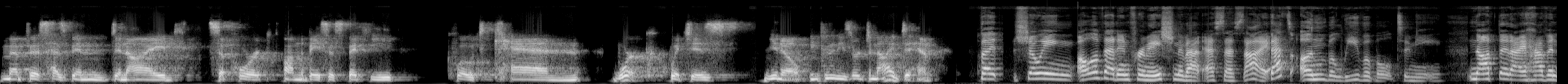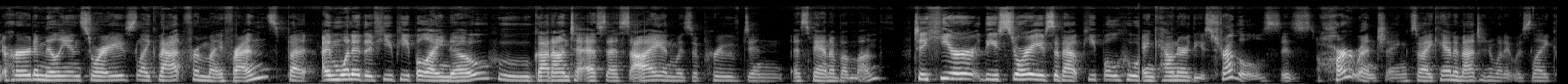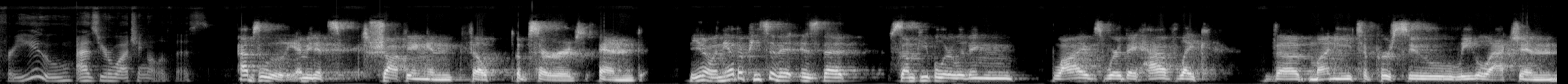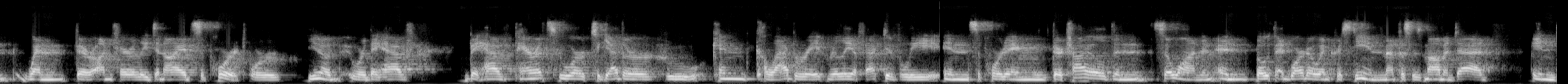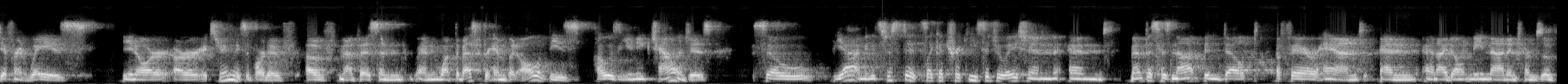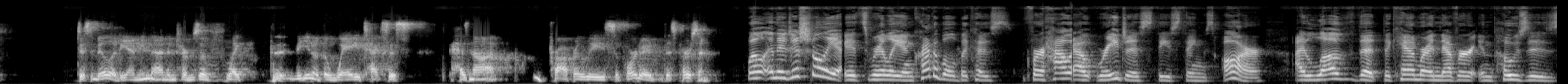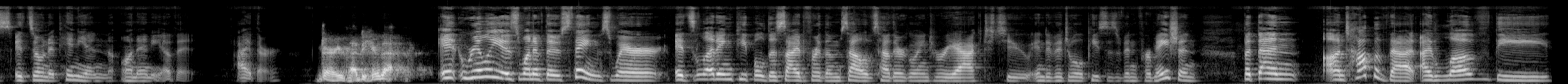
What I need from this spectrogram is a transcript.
Memphis has been denied support on the basis that he, quote, can work, which is you know, opportunities are denied to him. But showing all of that information about SSI, that's unbelievable to me. Not that I haven't heard a million stories like that from my friends, but I'm one of the few people I know who got onto SSI and was approved in a span of a month. To hear these stories about people who encounter these struggles is heart wrenching. So I can't imagine what it was like for you as you're watching all of this. Absolutely. I mean, it's shocking and felt absurd. And, you know, and the other piece of it is that some people are living lives where they have like the money to pursue legal action when they're unfairly denied support or, you know, or they have they have parents who are together who can collaborate really effectively in supporting their child and so on. And, and both Eduardo and Christine, Memphis's mom and dad, in different ways you know, are, are extremely supportive of Memphis and, and want the best for him. But all of these pose unique challenges. So yeah, I mean, it's just, it's like a tricky situation and Memphis has not been dealt a fair hand. And, and I don't mean that in terms of disability. I mean that in terms of like, the, you know, the way Texas has not properly supported this person. Well, and additionally, it's really incredible because for how outrageous these things are, I love that the camera never imposes its own opinion on any of it either. Very glad to hear that. It really is one of those things where it's letting people decide for themselves how they're going to react to individual pieces of information. But then on top of that, I love the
